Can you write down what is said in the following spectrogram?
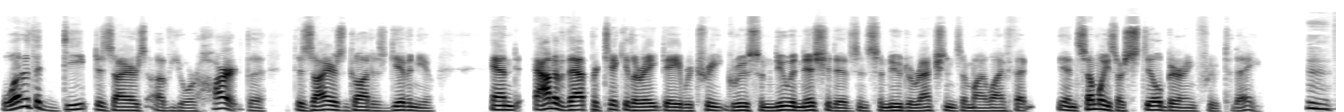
What are the deep desires of your heart, the desires God has given you? And out of that particular eight day retreat grew some new initiatives and some new directions in my life that, in some ways, are still bearing fruit today. Mm.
